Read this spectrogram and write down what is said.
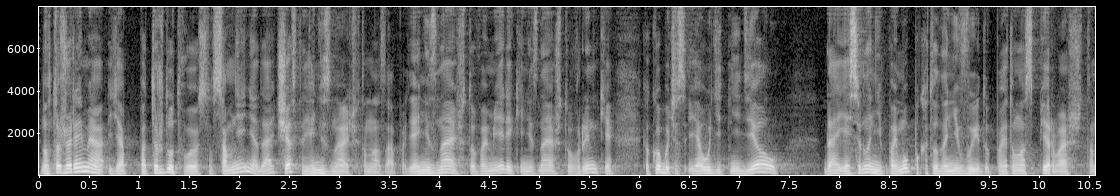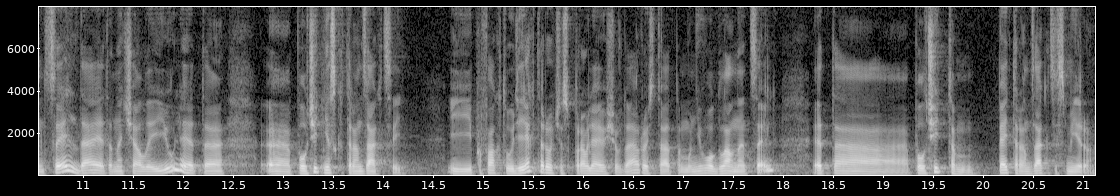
но в то же время я подтвержду твое сомнение, да, честно, я не знаю, что там на Западе. Я не знаю, что в Америке, не знаю, что в рынке. Какой бы сейчас я аудит не делал, да, я все равно не пойму, пока туда не выйду. Поэтому у нас первая там, цель, да, это начало июля, это э, получить несколько транзакций. И по факту у директора, сейчас управляющего, да, Росстатом, у него главная цель — это получить там пять транзакций с мира.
